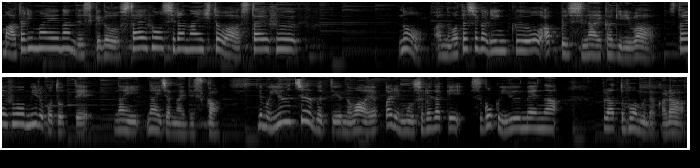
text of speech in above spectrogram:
まあ当たり前なんですけどスタイフを知らない人はスタイフのあの私がリンクをアップしない限りはスタイフを見ることってないないじゃないですかでも YouTube っていうのはやっぱりもうそれだけすごく有名なプラットフォームだから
